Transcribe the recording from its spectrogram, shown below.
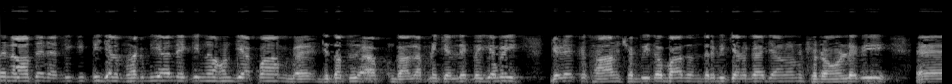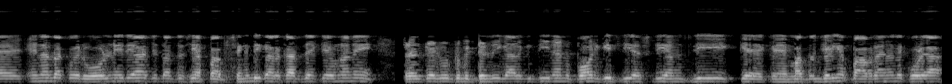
ਦੇ ਨਾਂ ਤੇ ਰੈਲੀ ਕੀਤੀ ਜਾ ਸਕਦੀ ਆ ਲੇਕਿਨ ਹੁਣ ਜੇ ਆਪਾਂ ਜਿੱਦਾਂ ਤੁਸੀਂ ਆਪ- ਗੱਲ ਆਪਣੀ ਚੱਲੇ ਪਈ ਆ ਵੀ ਜਿਹੜੇ ਕਿਸਾਨ 26 ਤੋਂ ਬਾਅਦ ਅੰਦਰ ਵੀ ਚੱਲ ਗਏ ਜਾਂ ਉਹਨਾਂ ਨੂੰ ਛਡਾਉਣ ਲਈ ਵੀ ਇਹਨਾਂ ਦਾ ਕੋਈ ਰੋਲ ਨਹੀਂ ਰਿਹਾ। ਜਿੱਦਾਂ ਤੁਸੀਂ ਆ ਭਗਤ ਸਿੰਘ ਦੀ ਗੱਲ ਕਰਦੇ ਕਿ ਉਹਨਾਂ ਨੇ ਟਰੈਕਟਰ ਰੂਟ ਟਵਿੱਟਰ ਦੀ ਗੱਲ ਕੀਤੀ ਇਹਨਾਂ ਨੂੰ ਪਹੁੰਚ ਕੀਤੀ ਐਸਡੀਐਮ ਦੀ ਮਤਲਬ ਜਿਹੜੀਆਂ ਪਾਵਰਾਂ ਇਹਨਾਂ ਦੇ ਕੋਲ ਆ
